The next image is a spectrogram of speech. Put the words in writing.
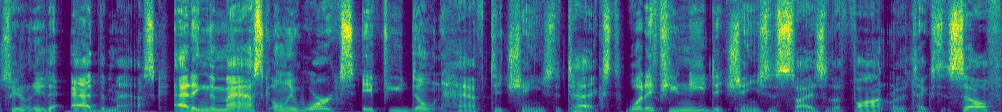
So you don't need to add the mask. Adding the mask only works if you don't have to change the text. What if you need to change the size of the font or the text itself?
